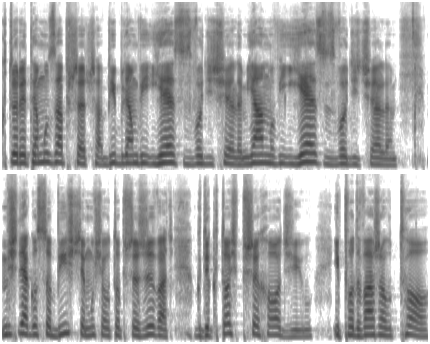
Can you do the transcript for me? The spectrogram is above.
który temu zaprzecza. Biblia mówi, jest zwodzicielem. Jan mówi, jest zwodzicielem. Myślę, jak osobiście musiał to przeżywać, gdy ktoś przechodził i podważał to,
